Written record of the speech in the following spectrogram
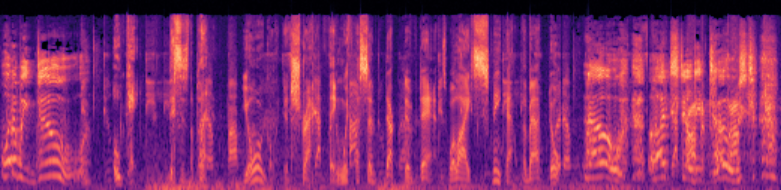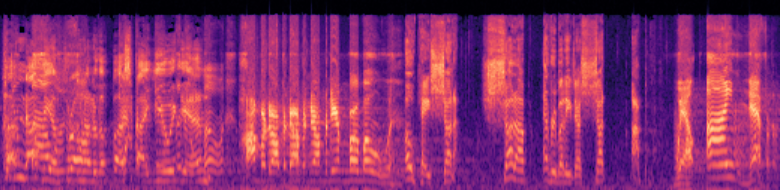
What do we do? Okay, this is the plan. You're going to distract the thing with a seductive dance while I sneak out the back door. No, I'd still be toast. I'm not being thrown under the bus by you again. Okay, shut up. Shut up. Everybody just shut up. Well, I never.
